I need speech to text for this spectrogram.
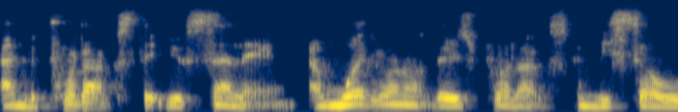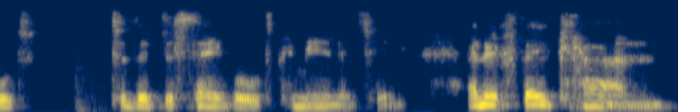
and the products that you're selling and whether or not those products can be sold to the disabled community. And if they can,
